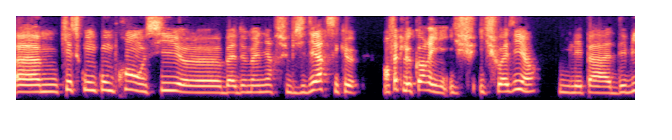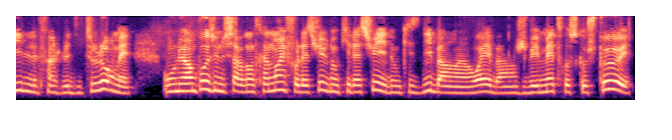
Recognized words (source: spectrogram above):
Euh, Qu'est-ce qu'on comprend aussi euh, bah, de manière subsidiaire, c'est que en fait le corps il, il choisit. Hein il n'est pas débile, enfin je le dis toujours, mais on lui impose une charge d'entraînement, il faut la suivre, donc il la suit, et donc il se dit ben ouais ben je vais mettre ce que je peux et,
